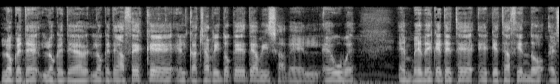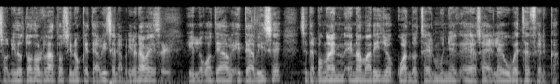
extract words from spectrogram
Lo que te, lo que te, lo que te hace es que el cacharrito que te avisa del EV, en vez de que te esté, eh, que esté haciendo el sonido todo el rato, sino que te avise la primera vez Sí. y luego te, av- te avise, se te ponga en, en amarillo cuando esté el muñeco, eh, o sea, el EV esté cerca.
